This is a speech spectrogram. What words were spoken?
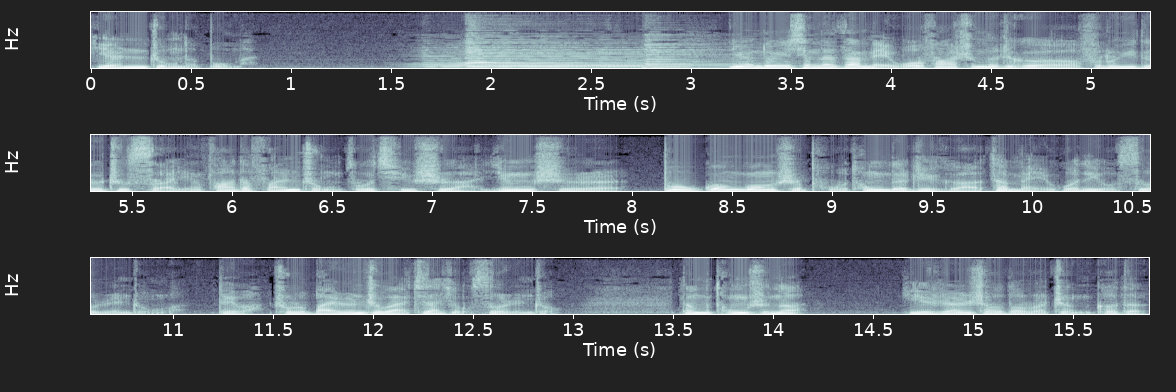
严重的不满。你看，对于现在在美国发生的这个弗洛伊德之死啊引发的反种族歧视啊，已经是不光光是普通的这个在美国的有色人种了，对吧？除了白人之外，其他有色人种。那么同时呢，也燃烧到了整个的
